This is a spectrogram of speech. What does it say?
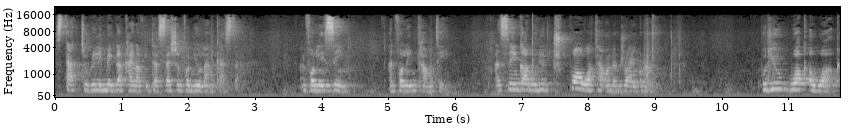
start to really make that kind of intercession for New Lancaster and for La Cygne and for Lane County and saying, God, would you pour water on the dry ground? Would you walk a walk?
